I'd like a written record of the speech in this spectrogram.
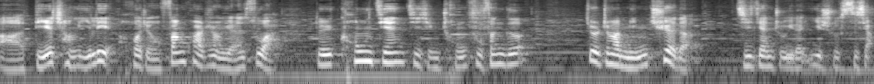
啊，叠成一列或者用方块这种元素啊，对于空间进行重复分割，就是这么明确的极简主义的艺术思想。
